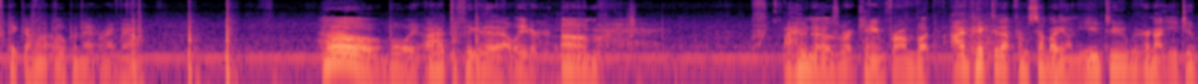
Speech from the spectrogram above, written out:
think I want to open that right now. Oh boy, I have to figure that out later. Um, who knows where it came from, but I picked it up from somebody on YouTube or not YouTube,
